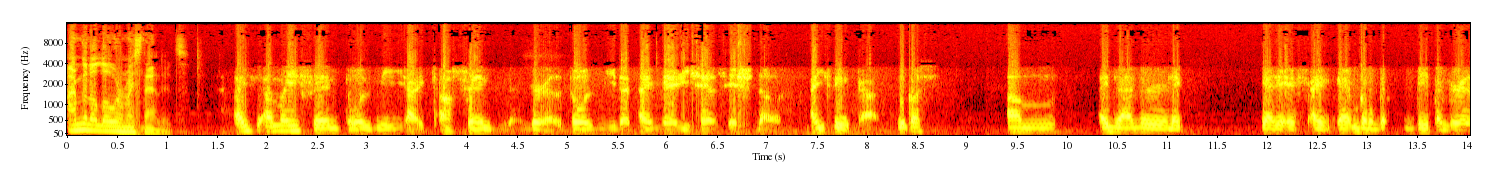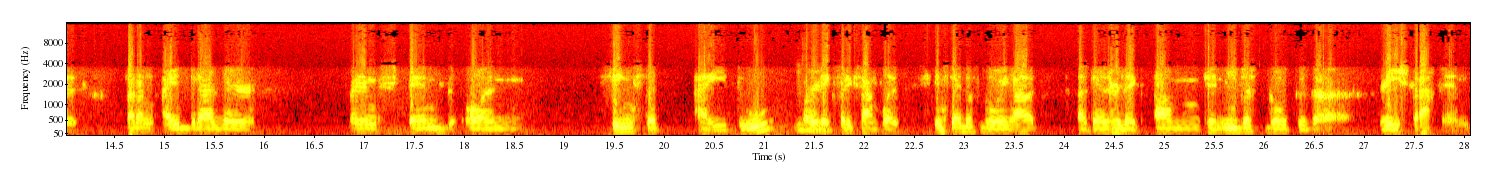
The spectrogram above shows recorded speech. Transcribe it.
I'm going to lower my standards. I, uh, my friend told me, like, a friend girl told me that I'm very selfish now. I think, uh, because um, I'd rather, like, get it if I, I'm gonna date a girl, parang I'd rather parang spend on things that I do. Or, like, for example, instead of going out, I'll tell her, like, um, can we just go to the racetrack and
